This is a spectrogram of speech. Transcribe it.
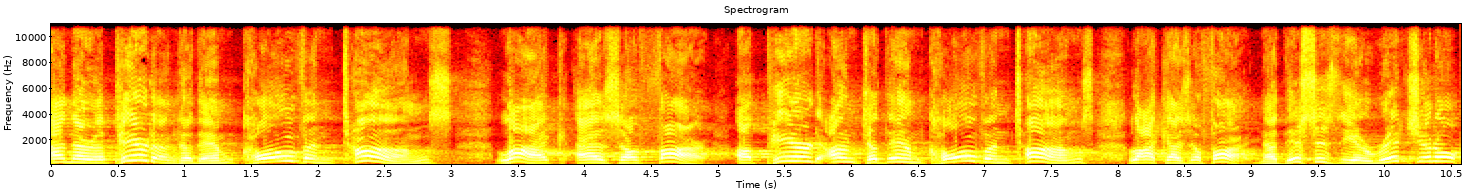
And there appeared unto them cloven tongues like as of fire. Appeared unto them cloven tongues like as of fire. Now, this is the original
